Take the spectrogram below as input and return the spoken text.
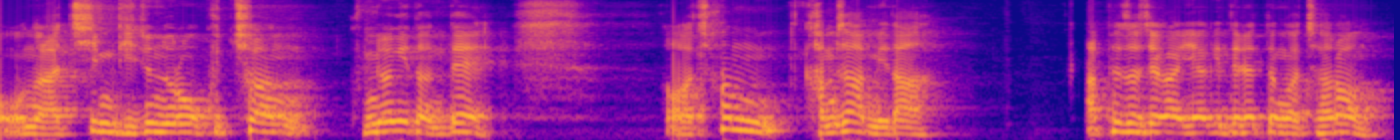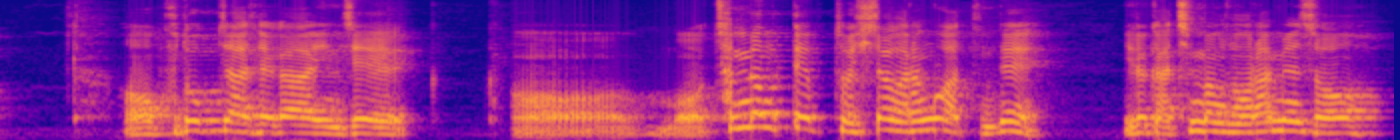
오늘 아침 기준으로 9,009명이던데, 어, 참 감사합니다. 앞에서 제가 이야기 드렸던 것처럼 어, 구독자 제가 이제 어, 뭐 1000명대부터 시작을 한 것 같은데 이렇게 아침 방송을 하면서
